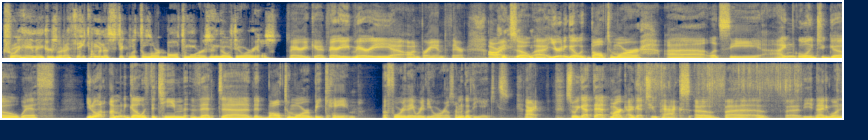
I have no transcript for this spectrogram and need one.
Troy Haymakers, but I think I'm going to stick with the Lord Baltimores and go with the Orioles. Very good. Very, very uh, on brand there. All right. So uh, you're going to go with Baltimore. Uh, let's see. I'm going to go with, you know what? I'm going to go with the team that uh, that Baltimore became before they were the Orioles. I'm going to go with the Yankees. All right. So we got that, Mark. I've got two packs of uh, of uh, the 91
